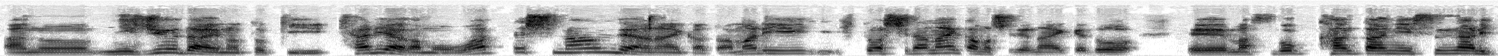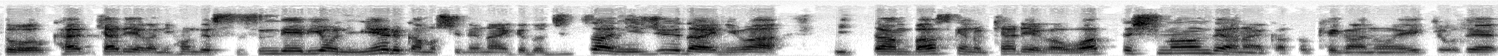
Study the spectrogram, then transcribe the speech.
あの20代の時キャリアがもう終わってしまうんではないかと、あまり人は知らないかもしれないけど、えー、まあ、すごく簡単にすんなりとキャリアが日本で進んでいるように見えるかもしれないけど、実は20代には一旦バスケのキャリアが終わってしまうんではないかと、怪我の影響で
